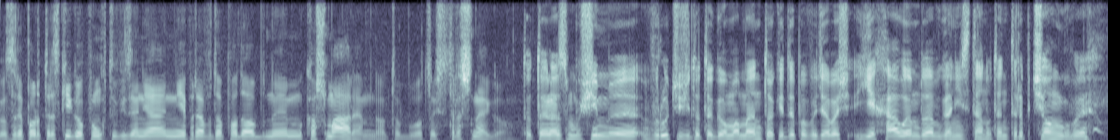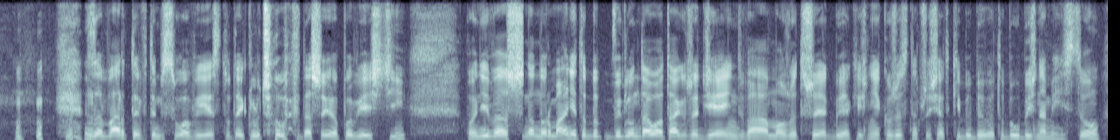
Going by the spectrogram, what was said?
z reporterskiego punktu widzenia nieprawdopodobnym koszmarem. No, to było coś strasznego. To teraz musimy wrócić do tego momentu, kiedy powiedziałeś, jechałem do Afganistanu. Ten tryb ciągły, zawarty w tym słowie, jest tutaj kluczowy w naszej opowieści, ponieważ no, normalnie to by wyglądało tak, że dzień, dwa, może trzy, jakby jakieś niekorzystne przesiadki by były, to byłbyś na miejscu.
